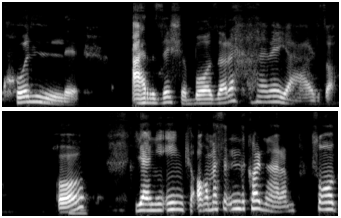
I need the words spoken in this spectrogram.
کل ارزش بازار همه ارزا. خب؟ یعنی اینکه آقا مثلا این کار نرم شما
